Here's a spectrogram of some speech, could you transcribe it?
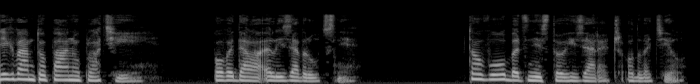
Nech vám to pánu platí, povedala Eliza vrúcne. To vôbec nestojí za reč, odvetil.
